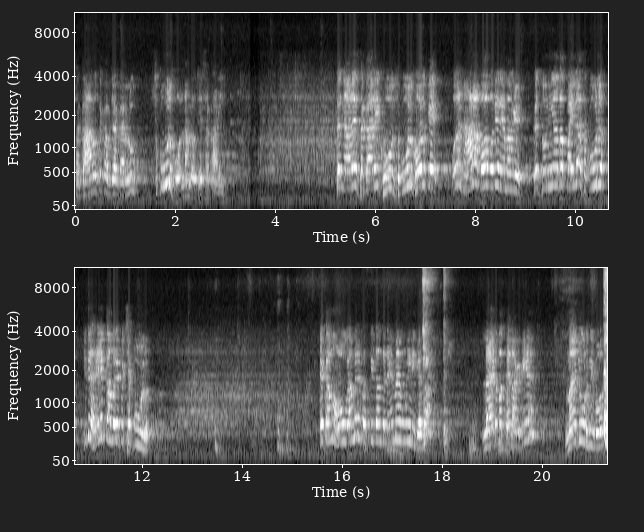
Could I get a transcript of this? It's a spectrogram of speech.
ਸਰਕਾਰ ਉੱਤੇ ਕਬਜ਼ਾ ਕਰ ਲੂ ਸਕੂਲ ਖੋਲ ਲਾਂਗੇ ਉੱਥੇ ਸਰਕਾਰੀ। ਤੇ ਨਾਲੇ ਸਰਕਾਰੀ ਖੂਹ ਸਕੂਲ ਖੋਲ ਕੇ ਉਹਦਾ ਨਾਰਾ ਬਹੁਤ ਵਧੀਆ ਦੇਵਾਂਗੇ ਕਿ ਦੁਨੀਆ ਦਾ ਪਹਿਲਾ ਸਕੂਲ ਜਿਹਦੇ ਹਰੇਕ ਕਮਰੇ ਪਿੱਛੇ ਪੂਲ। ਇਹ ਕੰਮ ਹੋਊਗਾ, ਮੇਰੇ ਬੱਤੀ ਦੰਦ ਨੇ, ਮੈਂ ਉਹੀ ਨਹੀਂ ਕਹਿੰਦਾ। ਲਾਈਟ ਮੱਥੇ ਲੱਗਦੀ ਹੈ, ਮੈਂ ਝੂਠ ਨਹੀਂ ਬੋਲਦਾ।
